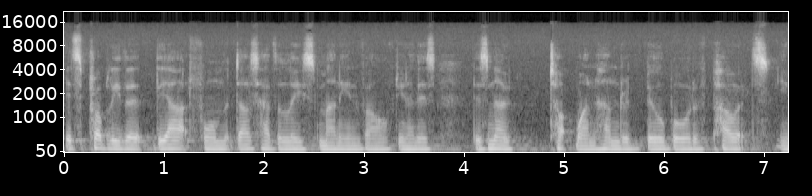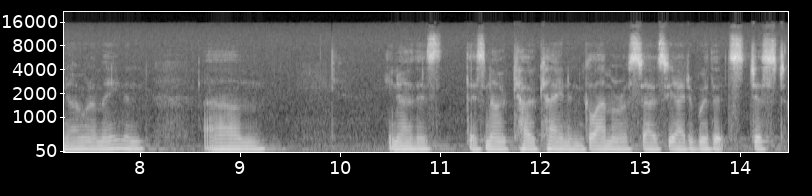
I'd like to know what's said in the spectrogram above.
it's probably the, the art form that does have the least money involved. You know, there's there's no top 100 billboard of poets, you know what I mean? And, um, you know, there's, there's no cocaine and glamour associated with it. It's just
